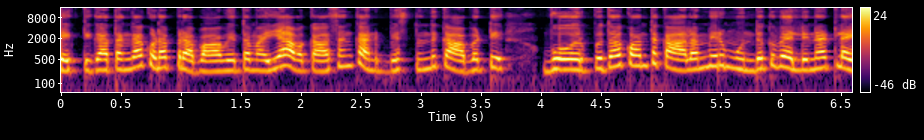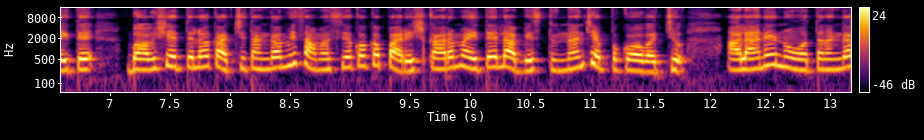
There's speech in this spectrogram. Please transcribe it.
వ్యక్తిగతంగా కూడా ప్రభావితం అయ్యే అవకాశం కనిపిస్తుంది కాబట్టి ఓర్పుతో కొంతకాలం మీరు ముందుకు వెళ్ళినట్లయితే భవిష్యత్తులో ఖచ్చితంగా మీ సమస్యకు ఒక పరిష్కారం అయితే లభిస్తుందని చెప్పుకోవచ్చు. అలానే నూతనంగా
